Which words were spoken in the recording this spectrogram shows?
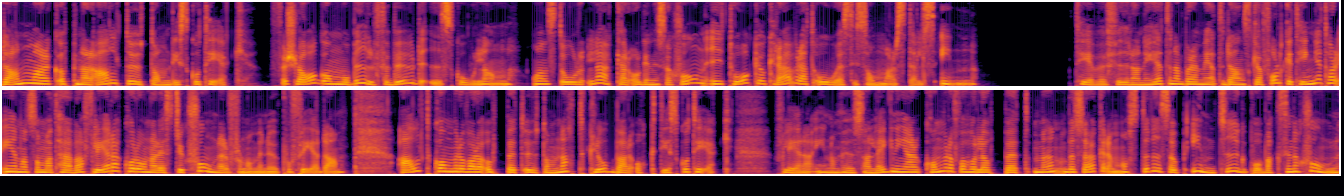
Danmark öppnar allt utom diskotek. Förslag om mobilförbud i skolan och en stor läkarorganisation i Tokyo kräver att OS i sommar ställs in. TV4-nyheterna börjar med att danska folketinget har enats om att häva flera coronarestriktioner från och med nu på fredag. Allt kommer att vara öppet utom nattklubbar och diskotek. Flera inomhusanläggningar kommer att få hålla öppet men besökare måste visa upp intyg på vaccination,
